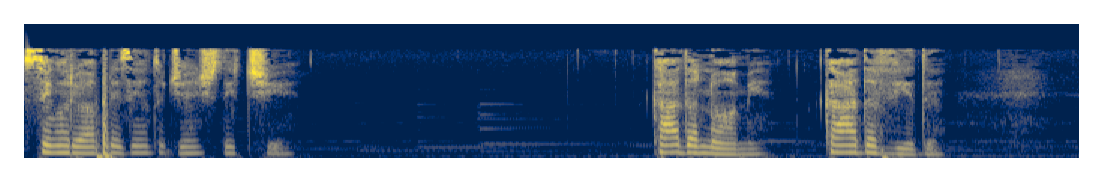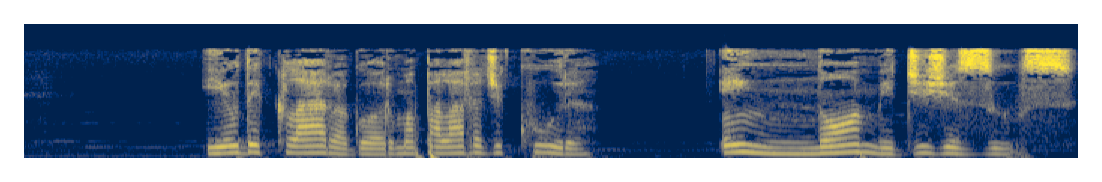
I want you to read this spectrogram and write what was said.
Senhor, eu apresento diante de Ti cada nome, cada vida e eu declaro agora uma palavra de cura, em nome de Jesus.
